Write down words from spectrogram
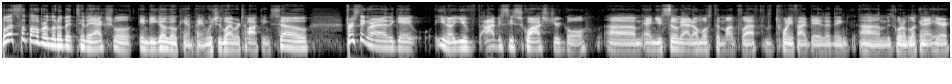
Well, let's flip over a little bit to the actual Indiegogo campaign, which is why we're talking. So, first thing right out of the gate, you know, you've obviously squashed your goal, um, and you still got almost a month left, 25 days, I think, um, is what I'm looking at here.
